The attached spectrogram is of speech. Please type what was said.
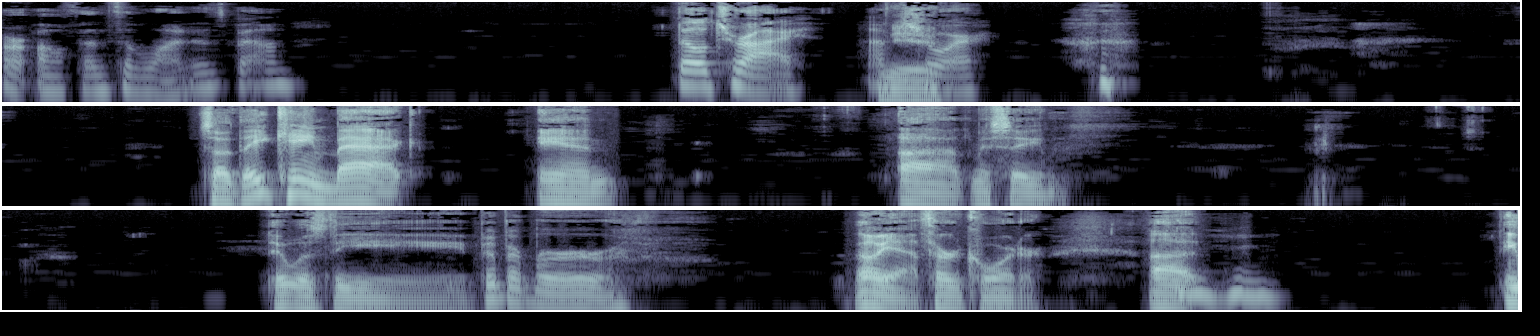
our offensive line is bad. They'll try, I'm Yeah. sure. So they came back and uh let me see. It was the oh yeah, third quarter. Uh, Mhm. it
